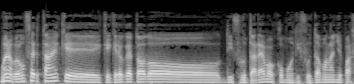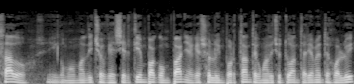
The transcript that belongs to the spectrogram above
Bueno, pues un certamen que, que, creo que todos disfrutaremos como disfrutamos el año pasado. Y como hemos dicho que si el tiempo acompaña, que eso es lo importante, como has dicho tú anteriormente, Juan Luis,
